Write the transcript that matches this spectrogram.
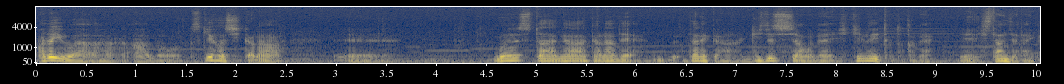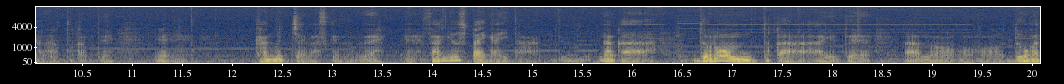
ー、あるいはあの月星から、えー、ムーンスター側からね誰か技術者をね引き抜いたとかね、えー、したんじゃないかなとかって、えー、勘ぐっちゃいますけどね、えー、産業スパイがいたなんかドローンとか上げてあの動画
